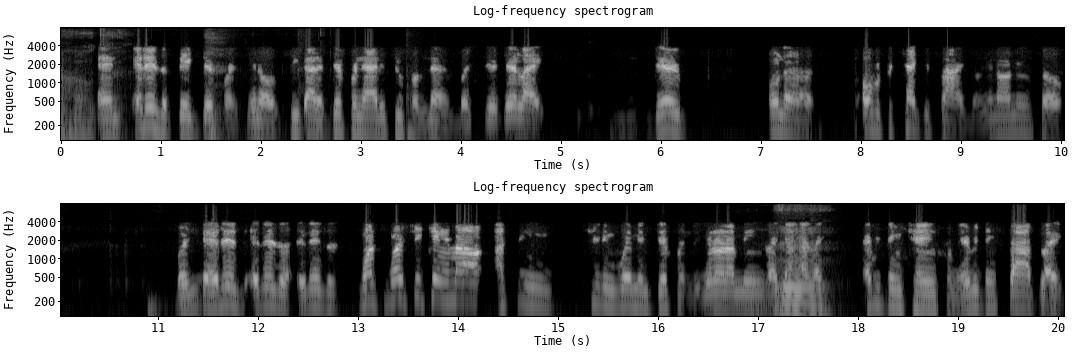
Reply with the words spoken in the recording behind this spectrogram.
Oh, And it is a big difference. You know, she got a different attitude from them, but they're, they're like, they're on the overprotected side, though. You know what I mean? So, but yeah, it is, it is a, it is a. Once once she came out, I seen treating women differently. You know what I mean? Like I, I Hmm. like everything changed for me. Everything stopped. Like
